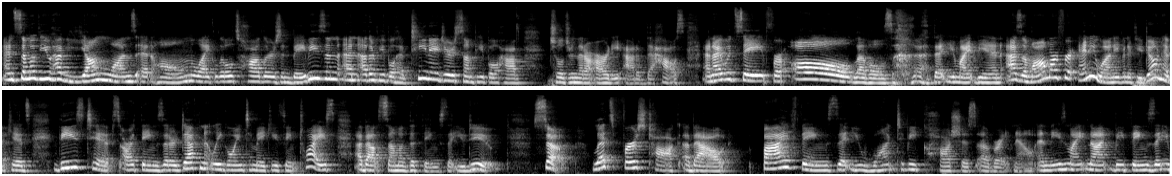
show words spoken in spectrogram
And some of you have young ones at home, like little toddlers and babies, and, and other people have teenagers. Some people have children that are already out of the house. And I would say for all levels that you might be in as a mom or for anyone, even if you don't have kids, these tips are things that are definitely going to make you think twice about some of the things that you do. So let's first talk about five things that you want to be cautious of right now. And these might not be things that you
